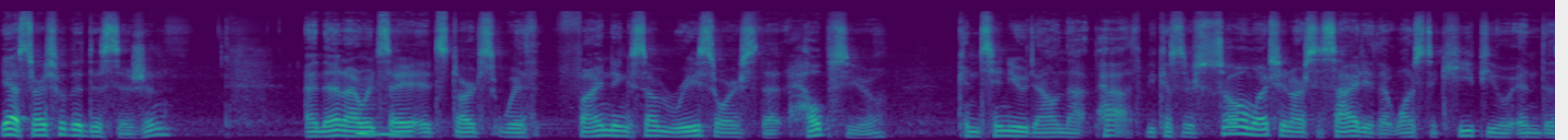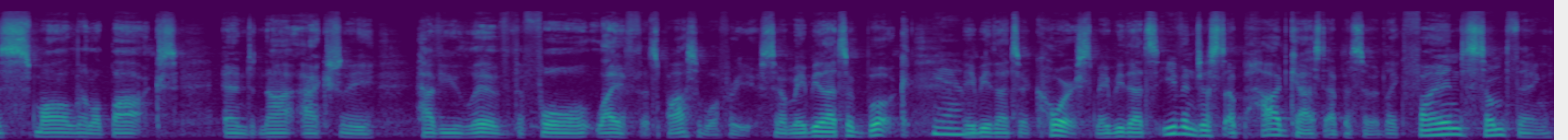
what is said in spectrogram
yeah, it starts with a decision and then I would mm-hmm. say it starts with finding some resource that helps you continue down that path because there's so much in our society that wants to keep you in this small little box and not actually have you live the full life that's possible for you. So maybe that's a book, yeah. maybe that's a course, maybe that's even just a podcast episode. Like find something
